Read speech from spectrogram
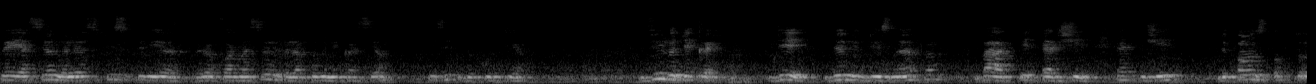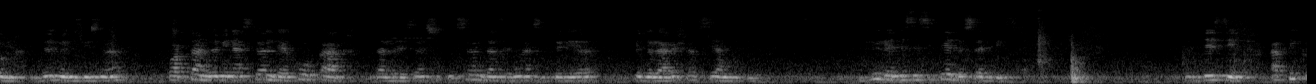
création de l'Institut supérieur de l'information et de la communication physique de Kountia. Vu le décret D 2019 PRG SG de 11 octobre 2019 portant nomination des hauts cadres dans les institutions d'enseignement supérieur et de la recherche scientifique. Vu les nécessités de service, je décide, article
